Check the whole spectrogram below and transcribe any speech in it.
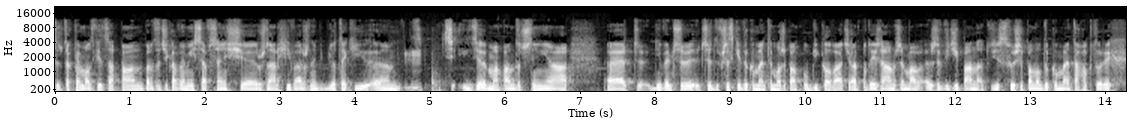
że tak powiem, odwiedza Pan bardzo ciekawe miejsca, w sensie różne archiwa, różne biblioteki, mhm. gdzie ma Pan do czynienia nie wiem, czy, czy wszystkie dokumenty może Pan publikować, ale podejrzewam, że, ma, że widzi Pan, a tudzież słyszy Pan o dokumentach, o których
